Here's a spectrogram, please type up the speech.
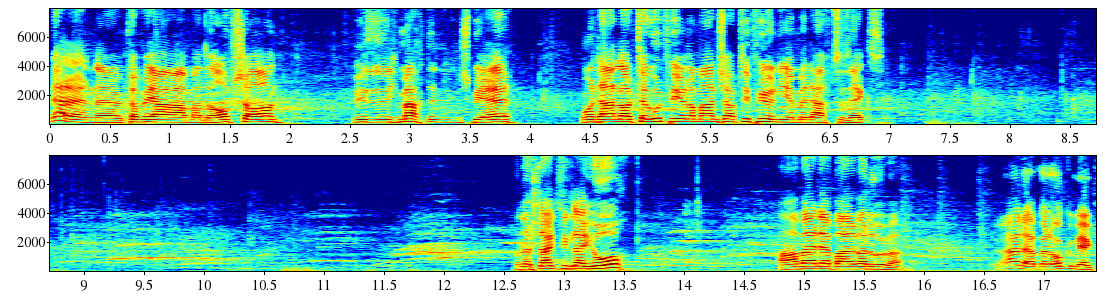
Ja, dann äh, können wir ja mal drauf schauen, wie sie sich macht in diesem Spiel. Momentan läuft ja gut für ihre Mannschaft. Sie führen hier mit 8 zu 6. Und da steigt sie gleich hoch. Aber der Ball war drüber. Ja, da hat man auch gemerkt,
